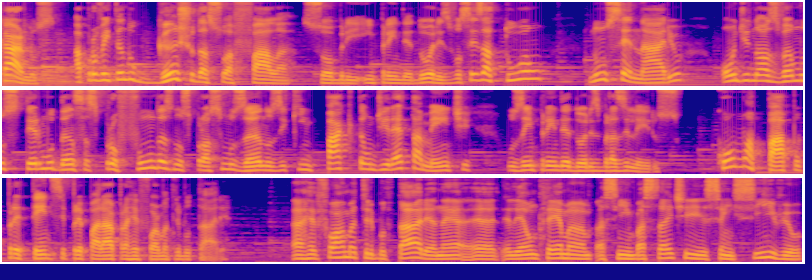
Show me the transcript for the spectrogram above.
Carlos, aproveitando o gancho da sua fala sobre empreendedores, vocês atuam num cenário onde nós vamos ter mudanças profundas nos próximos anos e que impactam diretamente os empreendedores brasileiros. Como a Papo pretende se preparar para a reforma tributária? A reforma tributária, né, é, ele é um tema assim bastante sensível,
